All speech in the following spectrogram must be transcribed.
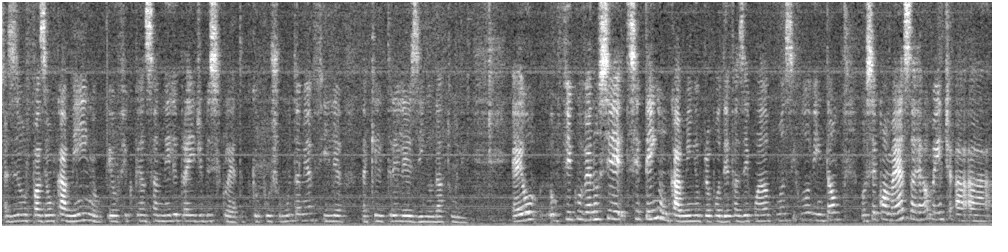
Às vezes eu vou fazer um caminho, eu fico pensando nele para ir de bicicleta, porque eu puxo muito a minha filha naquele trailerzinho da Tule. Aí eu, eu fico vendo se, se tem um caminho para eu poder fazer com ela uma ciclovia. Então, você começa realmente a,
